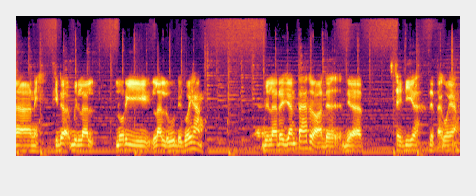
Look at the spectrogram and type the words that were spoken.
uh, ni. Tidak bila lori lalu dia goyang. Bila ada jantah tu dia, dia steady lah dia tak goyang.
